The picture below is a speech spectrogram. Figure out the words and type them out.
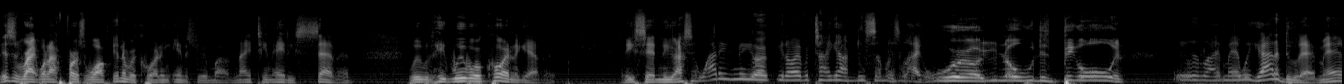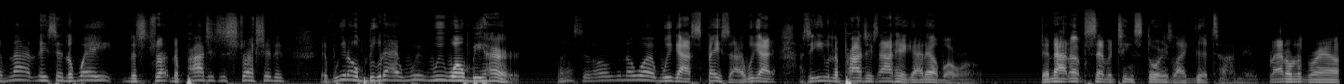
This is right when I first walked in the recording industry about 1987. We would, he, we were recording together. And he said New York. I said, why did New York, you know, every time y'all do something, it's like, world, you know, with this big old. And He was like, man, we got to do that, man. If not, they said the way the stru- the project is structured, and if we don't do that, we, we won't be heard. I said, oh, you know what? We got space out. We got. I said, even the projects out here got elbow room. They're not up 17 stories like Good Time. They're flat on the ground,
